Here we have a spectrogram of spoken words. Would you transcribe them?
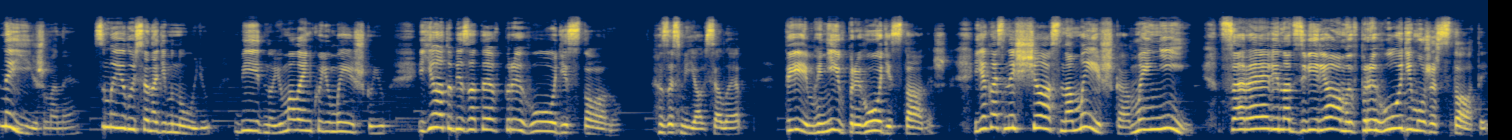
не їж мене, змилуйся наді мною, бідною, маленькою мишкою, я тобі за те в пригоді стану. Засміявся лев. Ти мені в пригоді станеш. Якась нещасна мишка мені, цареві над звірями в пригоді можеш стати.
